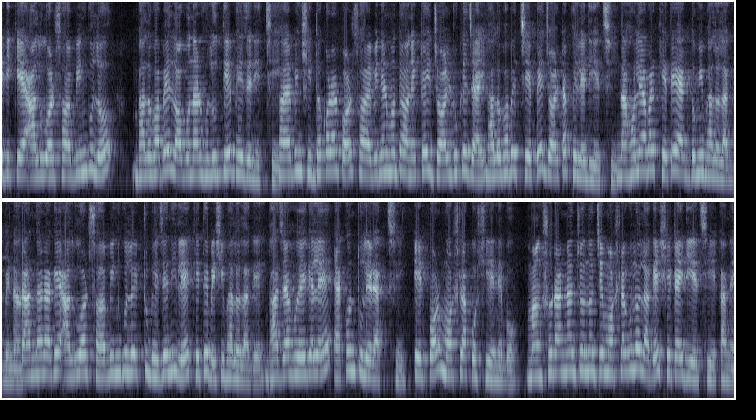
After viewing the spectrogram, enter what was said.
এদিকে আলু আর সয়াবিনগুলো ভালোভাবে লবণ আর হলুদ দিয়ে ভেজে নিচ্ছি। সয়াবিন সিদ্ধ করার পর সয়াবিনের মধ্যে অনেকটাই জল ঢুকে যায়, ভালোভাবে চেপে জলটা ফেলে দিয়েছি। না হলে আবার খেতে একদমই ভালো লাগবে না। রান্নার আগে আলু আর সয়াবিনগুলো একটু ভেজে নিলে খেতে বেশি ভালো লাগে। ভাজা হয়ে গেলে এখন তুলে রাখছি। এরপর মশলা কষিয়ে নেব। মাংস রান্নার জন্য যে মশলাগুলো লাগে সেটাই দিয়েছি এখানে।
